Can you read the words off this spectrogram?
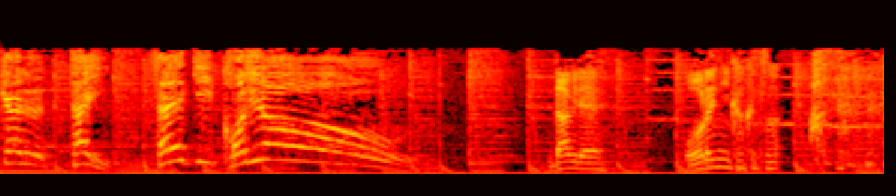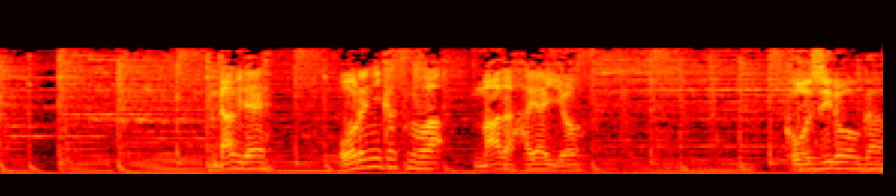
ヒカル対佐伯小次郎。ダビデ俺に勝つの ダビデ俺に勝つのはまだ早いよ。小次郎が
